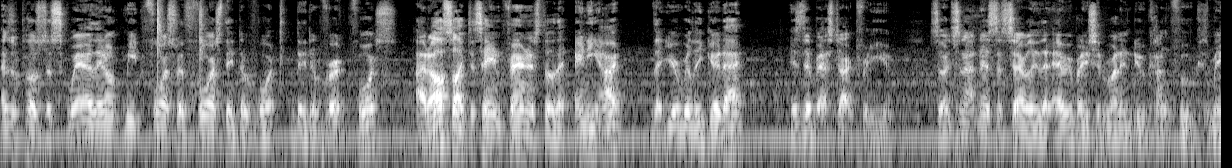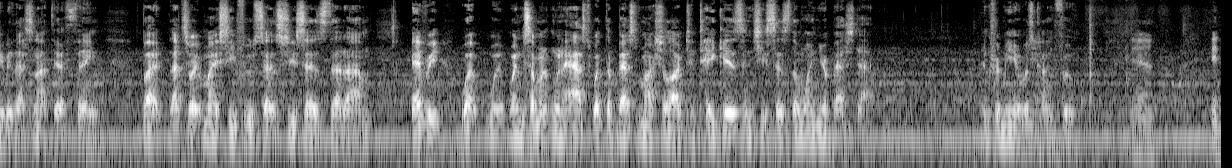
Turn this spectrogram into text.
as opposed to square. They don't meet force with force; they divert they divert force. I'd also like to say, in fairness, though, that any art that you're really good at is the best art for you. So it's not necessarily that everybody should run and do kung fu because maybe that's not their thing. But that's what my Sifu says. She says that um, every what when someone when asked what the best martial art to take is, and she says the one you're best at. And for me, it was kung fu. Yeah, it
